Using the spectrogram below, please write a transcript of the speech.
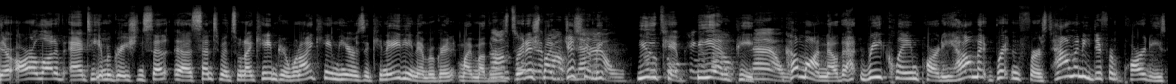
There are a lot of anti-immigration se- uh, sentiments when I came here. When I came here as a Canadian immigrant, my mother No, is I'm British. My just hear me. UKIP, BNP. now. Come on now, the Reclaim Party. How many Britain First? How many different parties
